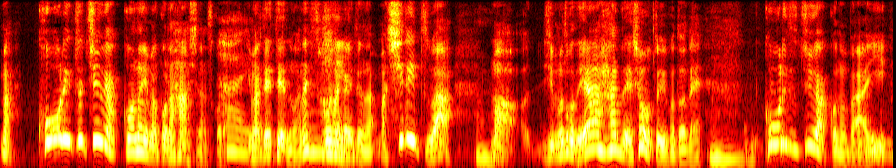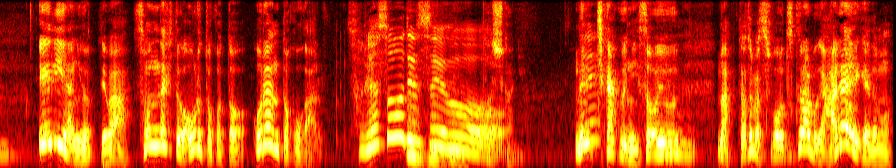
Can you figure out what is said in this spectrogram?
まあ、公立中学校の今この話なんですこれ、はい。今出てるのはねスポーツが言ってるのは、まあ、私立は、まあ自分のところでやらはるでしょうということで、公立中学校の場合、エリアによってはそんな人がおるとことおらんとこがある。そりゃそうですよ、確かに。ね、ね。近くにそういう、まあ、例えばスポーツクラブがありゃいいけども、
